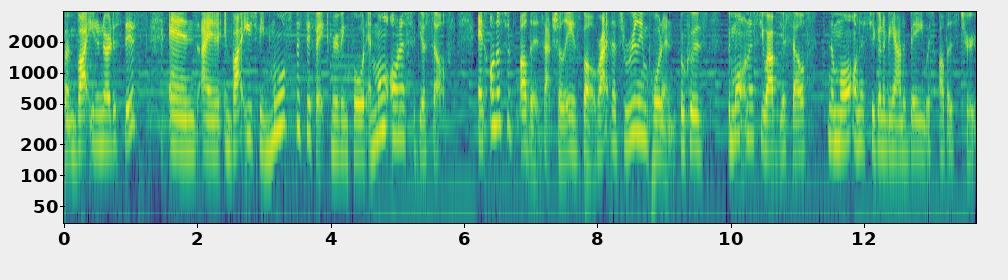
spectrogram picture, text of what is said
I invite you to notice this and I invite you to be more specific moving forward and more honest with yourself and honest with others, actually, as well, right? That's really important because the more honest you are with yourself, the more honest you're going to be able to be with others too.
